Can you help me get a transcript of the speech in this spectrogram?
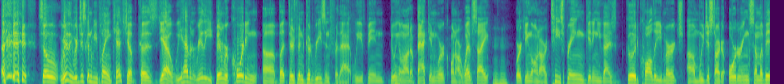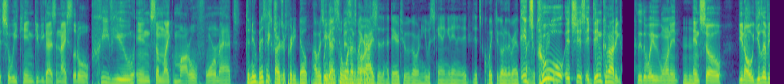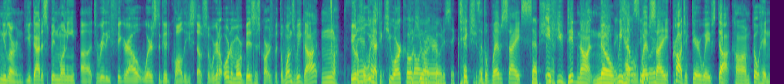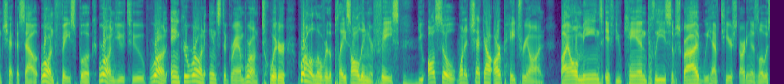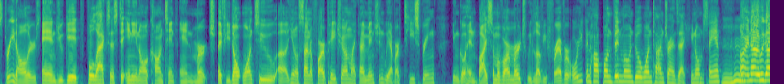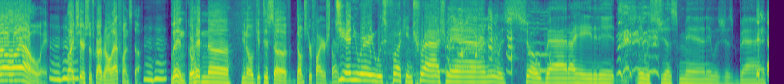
so really, we're just gonna be playing catch up because yeah, we haven't really been recording, uh, but there's been good reason for that. We've been doing a lot of back end work on our website, Mm-hmm. working on our Teespring, getting you guys good quality merch. Um, we just started ordering some of it so we can give you guys a nice little preview in some like model format. The new business cards are pretty dope. I was We it to one of my guys a, a day or two ago, and he was scanning it in, and it, it's quick to go to the website. it's is cool. It's just it didn't come out exactly the way we wanted, Mhm. and so you know you live and you learn. You got to spend money uh, to really figure out where's the good quality stuff. So we're gonna order more business cards, but the ones we got, mwah, beautiful. We got the QR code the on QR there. code is exceptional. Takes you to the website. exceptional. If you did not know, we have a website, projectairwaves.com. Go ahead and check us out. We're on Facebook, we're on YouTube, we're on Anchor, we're on Instagram, we're on Twitter. We're all over the place, all in your face. You also want to check out our Patreon. By all means, if you can, please subscribe. We have tiers starting as low as $3, and you get full access to any and all content and merch. If you don't want to, uh, you know, sign up for our Patreon, like I mentioned, we have our Teespring. You can go ahead and buy some of our merch. We love you forever. Or you can hop on Venmo and do a one time transaction. You know what I'm saying? All right, now that we got all that out of the way, like, share, subscribe, and all that fun stuff. Lyn, go ahead and, uh, you know, get this uh, dumpster fire started. January was fucking trash, man. it was so bad. I hated it. It was just, man, it was just bad.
